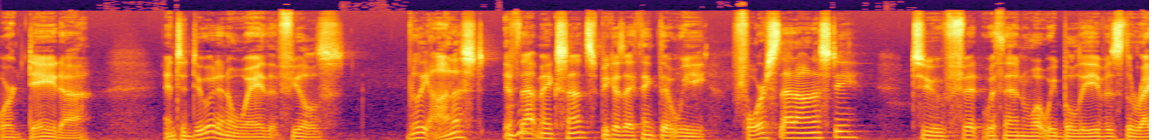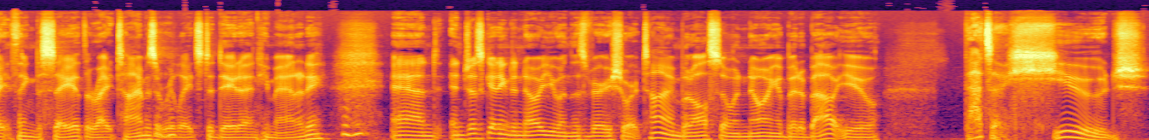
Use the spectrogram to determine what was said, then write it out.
or data and to do it in a way that feels really honest if mm-hmm. that makes sense because i think that we force that honesty to fit within what we believe is the right thing to say at the right time as it relates to data and humanity. And and just getting to know you in this very short time, but also in knowing a bit about you, that's a huge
